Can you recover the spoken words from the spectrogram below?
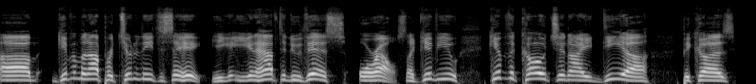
Um, give him an opportunity to say, "Hey, you, you're going to have to do this or else." Like, give you give the coach an idea because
